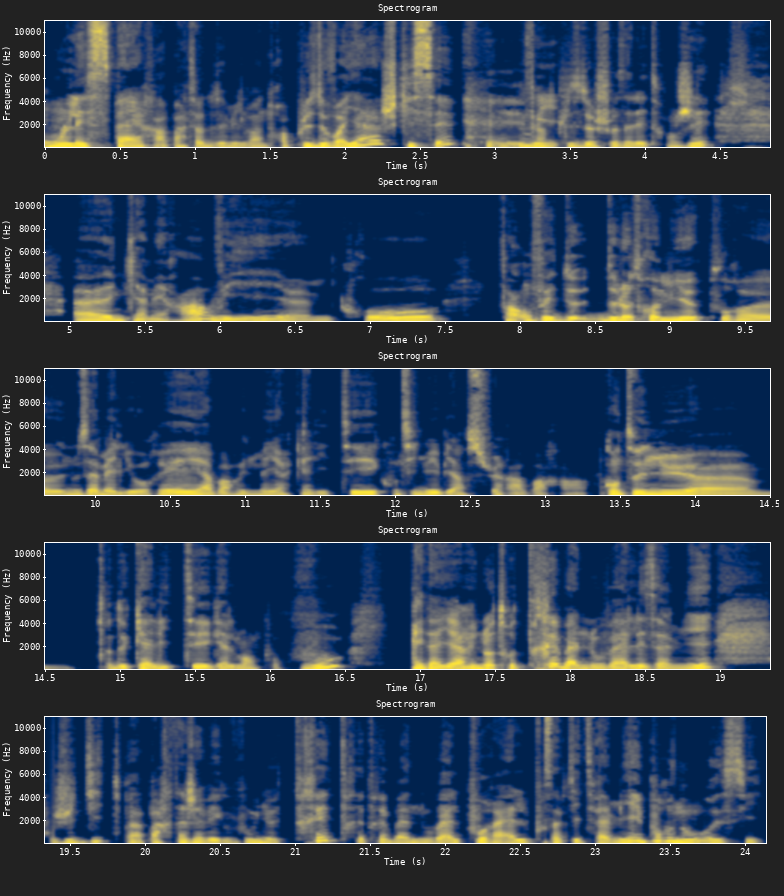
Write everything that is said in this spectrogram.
on l'espère, à partir de 2023, plus de voyages, qui sait, et faire plus de choses à l'étranger. Euh, une caméra, oui, euh, micro. Enfin, on fait de, notre mieux pour euh, nous améliorer, avoir une meilleure qualité, et continuer bien sûr à avoir un contenu de qualité également pour vous. Et d'ailleurs, une autre très bonne nouvelle, les amis. Judith va partager avec vous une très très très bonne nouvelle pour elle, pour sa petite famille et pour nous aussi,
